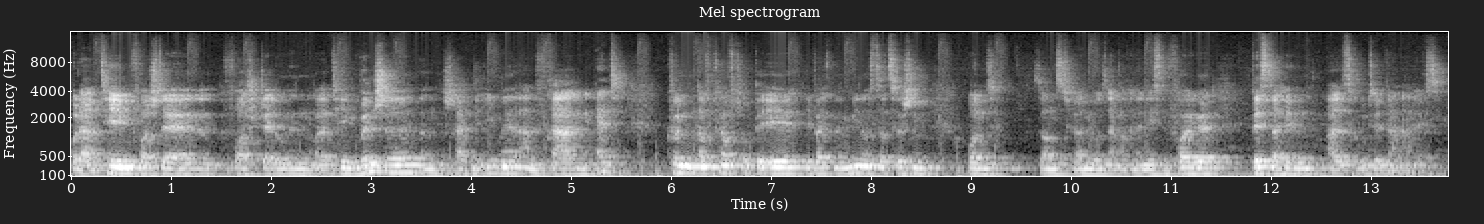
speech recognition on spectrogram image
oder Themenvorstellungen oder Themenwünsche, dann schreib eine E-Mail an fragen@ Kunden auf knopfdruck.de, jeweils mit einem Minus dazwischen. Und sonst hören wir uns einfach in der nächsten Folge. Bis dahin, alles Gute, dein Alex.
